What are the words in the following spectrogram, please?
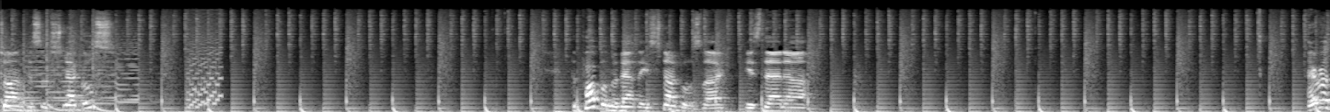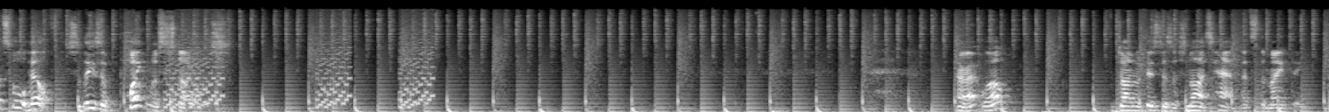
Time for some snuggles. The problem about these snuggles, though, is that, uh, Everyone's full health, so these are pointless snuggles. Alright, well, Diamond Fist is a nice hat, that's the main thing.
